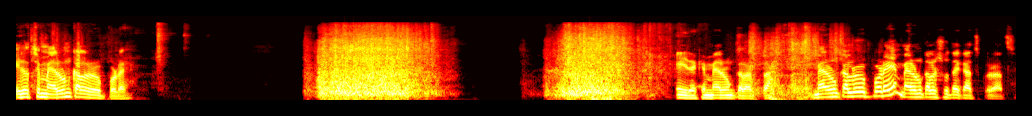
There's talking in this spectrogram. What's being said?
এটা হচ্ছে মেরুন কালারের উপরে। এই দেখে মেরুন কালারটা মেরুন কালার উপরে মেরুন কালার সুতায় কাজ করা আছে।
